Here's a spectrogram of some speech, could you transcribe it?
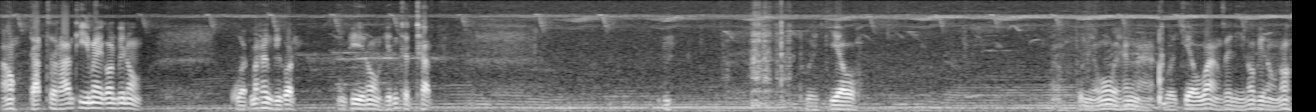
เอาจัดสถานที่ใหมก่อนพี่น้องกวดมาทั้งพี่ก่อนให้พี่น้องเห็นชัดๆอืมถ้วยเจียวตัวหนี้เอามาไว้ข้างหน้าถ้วยเจียวว่างใส่นี่เนาะพี่น้องเนาะ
